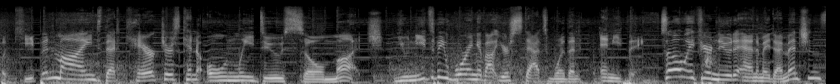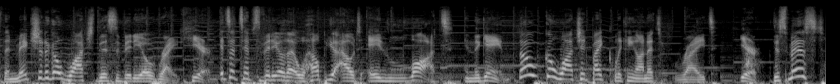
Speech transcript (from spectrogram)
But keep in mind that characters can only do so much. You need to be worrying about your stats more than anything. So if you're new to Anime Dimensions, then make sure to go watch this video right here. It's a tips video that will help you out a lot in the game. So go watch it by clicking on it right here. Dismissed?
